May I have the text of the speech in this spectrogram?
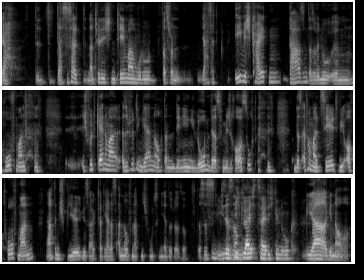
ja, das ist halt natürlich ein Thema, wo du, was schon, ja, seit Ewigkeiten da sind. Also wenn du ähm, Hofmann, ich würde gerne mal, also ich würde den gerne auch dann denjenigen loben, der das für mich raussucht und das einfach mal zählt, wie oft Hofmann nach dem Spiel gesagt hat, ja, das Anlaufen hat nicht funktioniert oder so. Das ist, das ist nicht gleichzeitig genug. Ja, genau.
